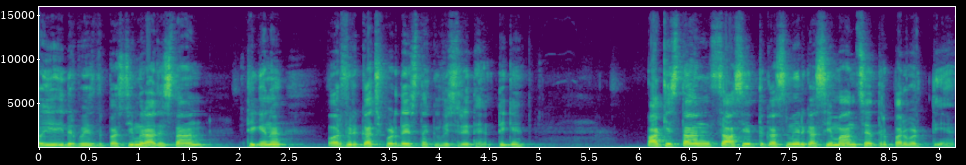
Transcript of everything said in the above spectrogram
इधर पश्चिम राजस्थान, ठीक है ना? और फिर कच्छ प्रदेश तक विस्तृत है, ठीक है? पाकिस्तान शासित कश्मीर का सीमांत क्षेत्र पर्वतीय है।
